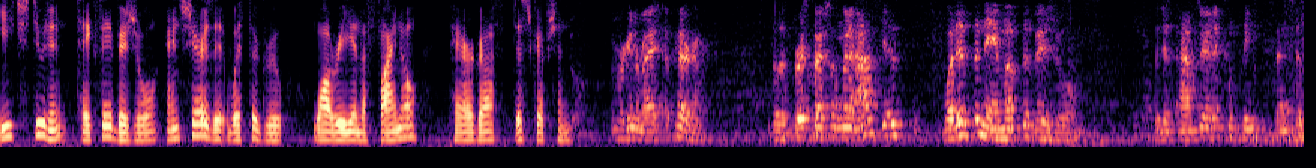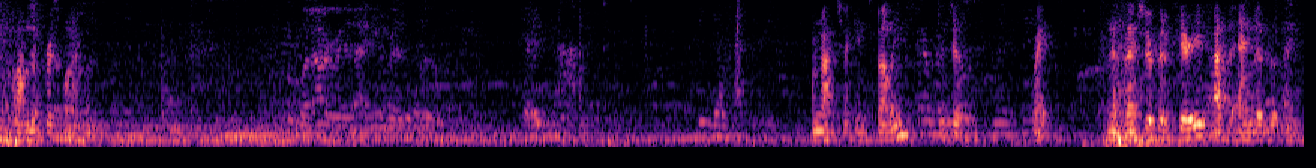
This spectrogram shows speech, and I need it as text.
Each student takes a visual and shares it with the group while reading the final paragraph descriptions. We're going to write a paragraph. So the first question I'm going to ask is, what is the name of the visual? So just answer in a complete sentence on the first line. I'm not checking spelling, so just write. And then make sure to put a period at the end of the sentence.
